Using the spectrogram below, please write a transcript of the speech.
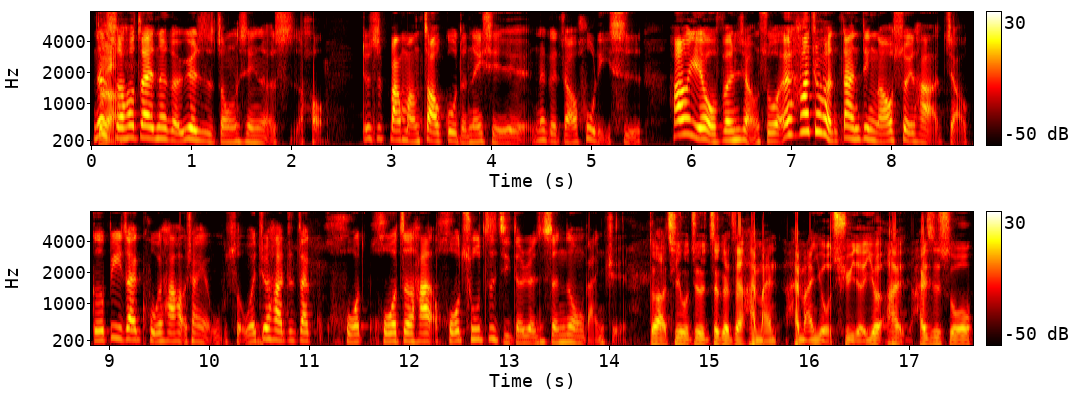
那时候在那个月子中心的时候，就是帮忙照顾的那些那个叫护理师。他也有分享说，哎、欸，他就很淡定，然后睡他的觉。隔壁在哭，他好像也无所谓，就他就在活活着，他活出自己的人生那种感觉。对啊，其实我觉得这个真还蛮还蛮有趣的。因为还还是说，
